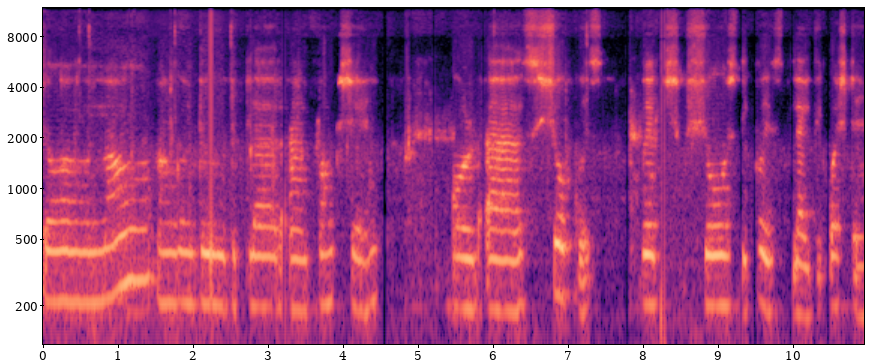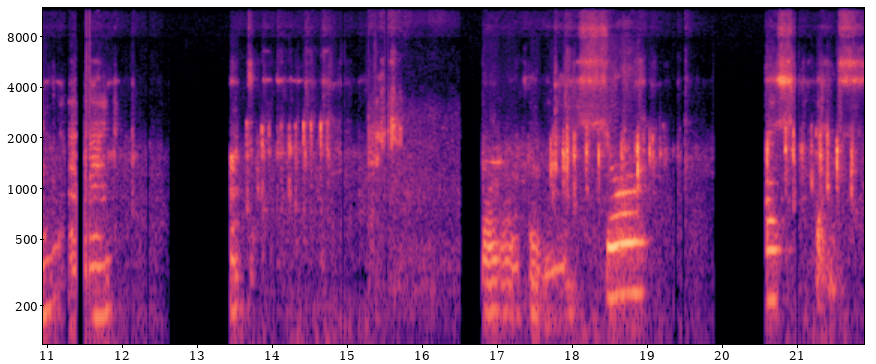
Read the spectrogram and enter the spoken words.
So now I'm going to declare a function called as show quiz, which shows the quiz like the question and. So show questions.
